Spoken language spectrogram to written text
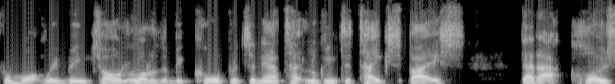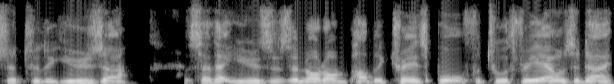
from what we've been told, a lot of the big corporates are now ta- looking to take space that are closer to the user so that users are not on public transport for two or three hours a day.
